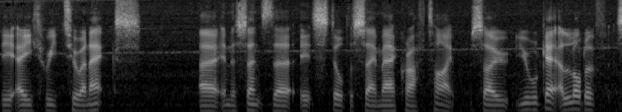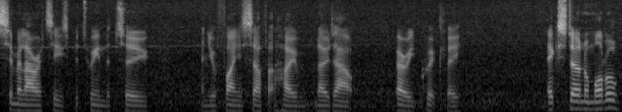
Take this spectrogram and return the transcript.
the A32NX uh, in the sense that it's still the same aircraft type. So you will get a lot of similarities between the two and you'll find yourself at home, no doubt, very quickly. External model,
